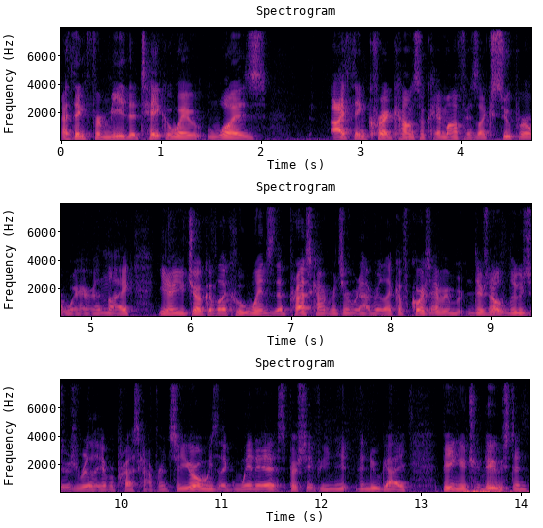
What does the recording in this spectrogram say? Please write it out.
I think for me, the takeaway was, I think Craig Counsell came off as like super aware, and like you know, you joke of like who wins the press conference or whatever. Like, of course, every there's no losers really of a press conference, so you're always like win it, especially if you're the new guy being introduced. And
